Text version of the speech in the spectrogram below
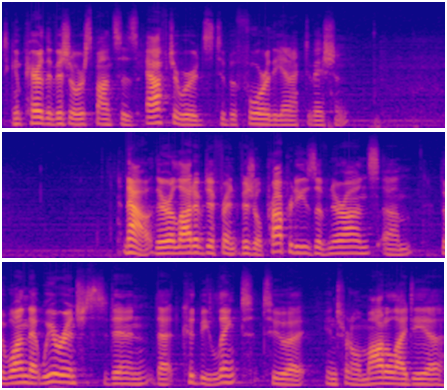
to compare the visual responses afterwards to before the inactivation. Now, there are a lot of different visual properties of neurons. Um, the one that we were interested in that could be linked to an internal model idea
